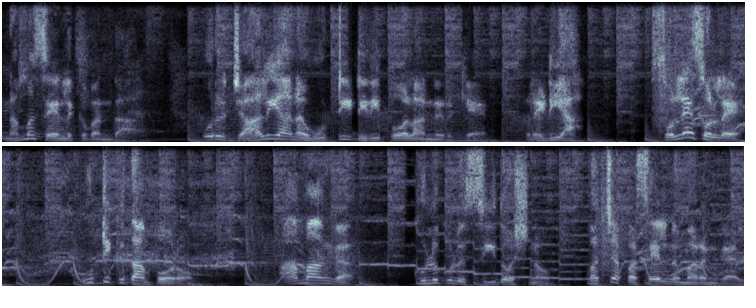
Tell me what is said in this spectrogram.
நம்ம சேனலுக்கு வந்தா ஒரு ஜாலியான ஊட்டி டிரி போலான்னு இருக்கேன். ரெடியா சொல்லே சொல்லே. ஊட்டிக்கு தான் போறோம். ஆமாங்க. குளு குளு சீதோஷ்ணம் பச்சை பசேல்னு மரங்கள்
